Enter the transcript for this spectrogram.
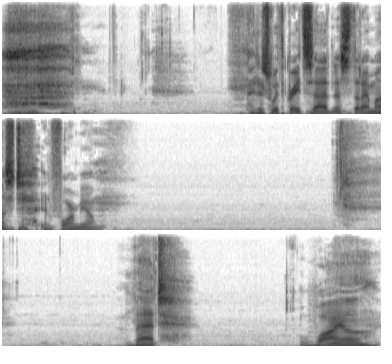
It is with great sadness that I must inform you that while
